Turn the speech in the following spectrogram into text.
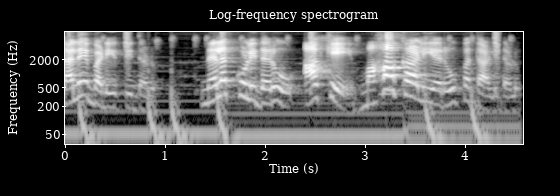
ತಲೆ ಬಡಿಯುತ್ತಿದ್ದಳು. ನೆಲಕ್ಕುಳಿದರೂ ಆಕೆ ಮಹಾಕಾಳಿಯ ರೂಪ ತಾಳಿದಳು.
